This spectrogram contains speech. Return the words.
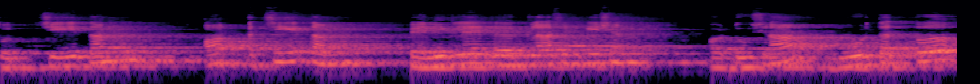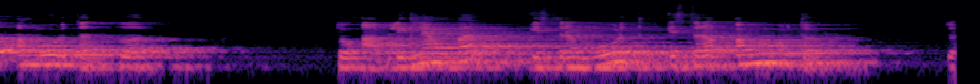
तो चेतन और अचेतन, पहली क्लासिफिकेशन और दूसरा मूर्तत्व, अमूर्तत्व। तो आप लिख लें ऊपर, इस तरह मूर्त, इस तरह अमूर्त। तो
